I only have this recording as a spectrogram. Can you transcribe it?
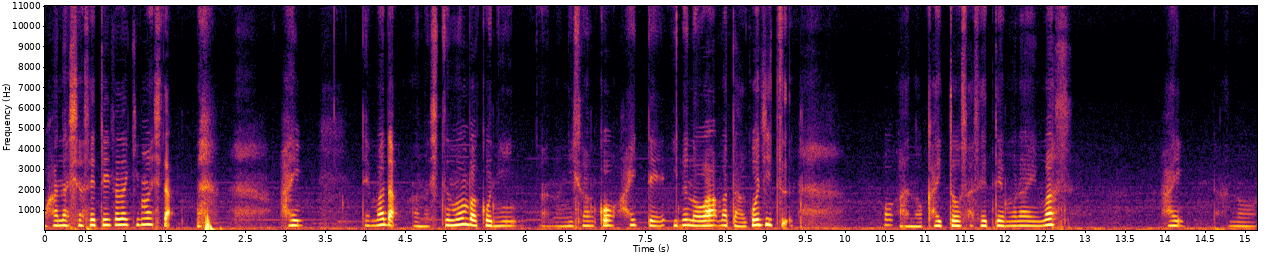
お話しさせていただきました。はい。でまだあの質問箱に23個入っているのはまた後日あの回答させてもらいます。はい。あの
